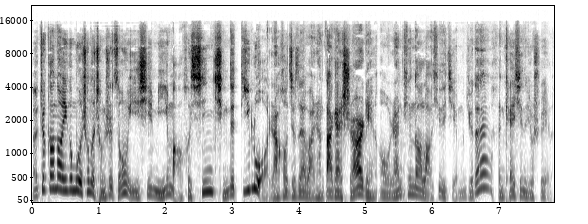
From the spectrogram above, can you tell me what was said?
呃，这刚到一个陌生的城市，总有一些迷茫和心情的低落，然后就在晚上大概十二点，偶然听到老 T 的节目，觉得很开心的就睡了，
